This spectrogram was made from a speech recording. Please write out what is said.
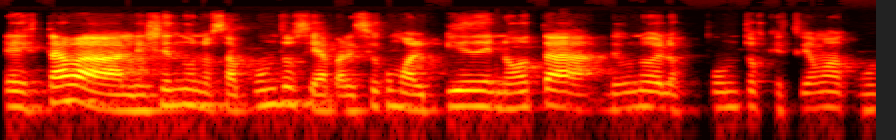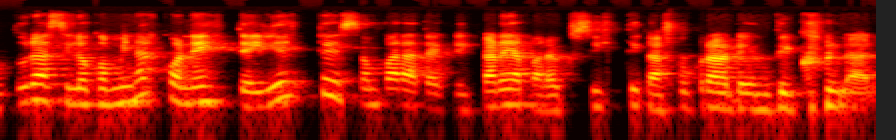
estaba leyendo unos apuntos y apareció como al pie de nota de uno de los puntos que estudiamos acupuntura, si lo combinás con este y este son para taquicardia paroxística supraventricular.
